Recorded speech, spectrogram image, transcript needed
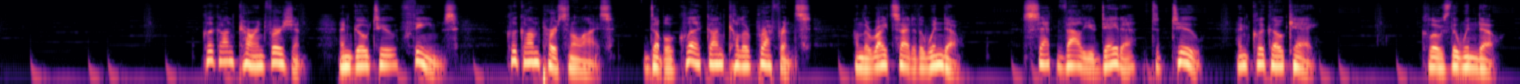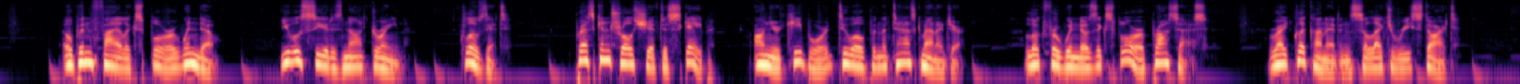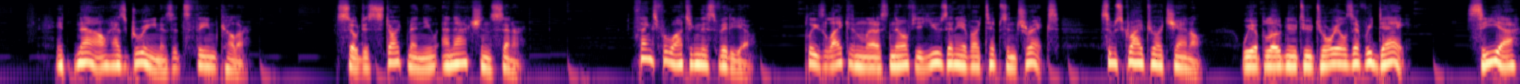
Click on Current Version and go to Themes. Click on Personalize. Double-click on Color Preference on the right side of the window. Set Value Data to 2 and click OK. Close the window. Open File Explorer window. You will see it is not green. Close it. Press Ctrl-Shift Escape on your keyboard to open the Task Manager. Look for Windows Explorer process. Right-click on it and select Restart. It now has green as its theme color. So does Start menu and Action Center. Thanks for watching this video. Please like it and let us know if you use any of our tips and tricks. Subscribe to our channel. We upload new tutorials every day. See ya!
